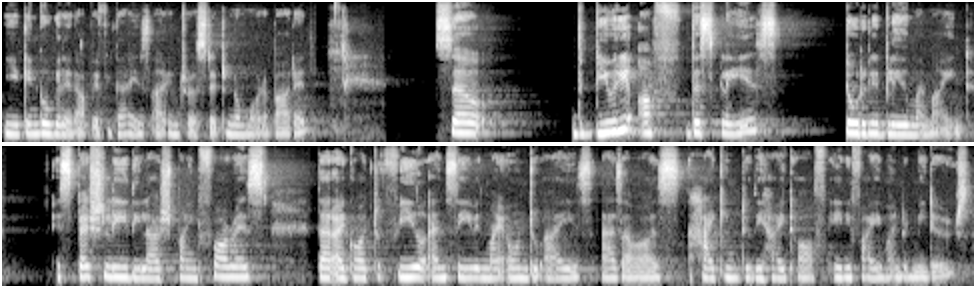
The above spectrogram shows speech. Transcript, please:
You can Google it up if you guys are interested to know more about it. So, the beauty of this place totally blew my mind, especially the lush pine forest that I got to feel and see with my own two eyes as I was hiking to the height of 8500 meters.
